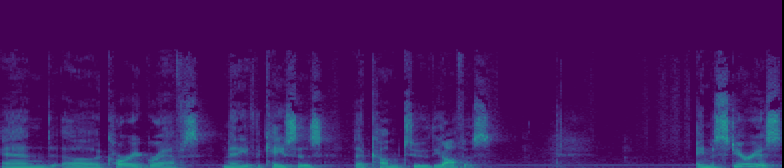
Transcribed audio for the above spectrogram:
and uh, choreographs many of the cases that come to the office. A mysterious,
